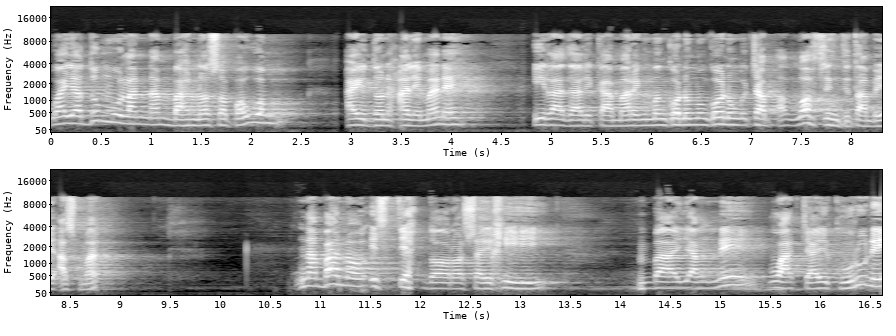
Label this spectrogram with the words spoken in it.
Wa yadummu lan nambahna sapa wong aidon halimane ila dalika maring mengkono-mengkono ngucap Allah sing ditambahi asma nambahno istihdara syaikhihi mbayangne wajahe gurune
